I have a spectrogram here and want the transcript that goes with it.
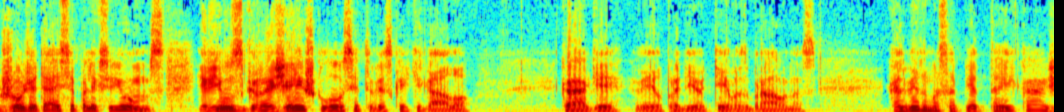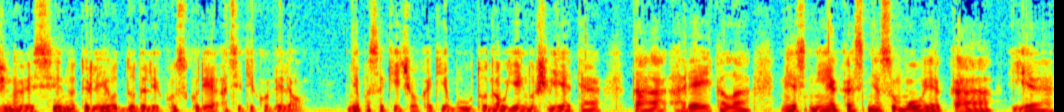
žodžio teisė paliksiu jums ir jūs gražiai išklosit viską iki galo. Kągi, vėl pradėjo tėvas Braunas. Kalbėdamas apie tai, ką žino visi, nutilėjau du dalykus, kurie atsitiko vėliau. Nepasakyčiau, kad jie būtų naujai nušvietę tą reikalą, nes niekas nesumoja, ką jie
